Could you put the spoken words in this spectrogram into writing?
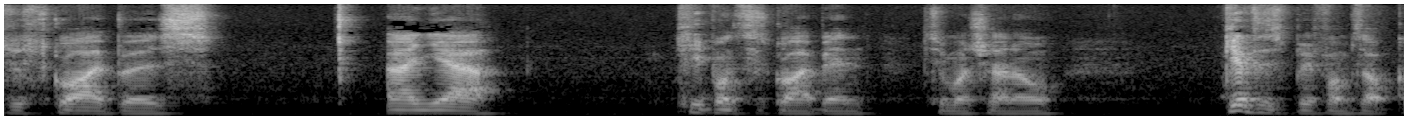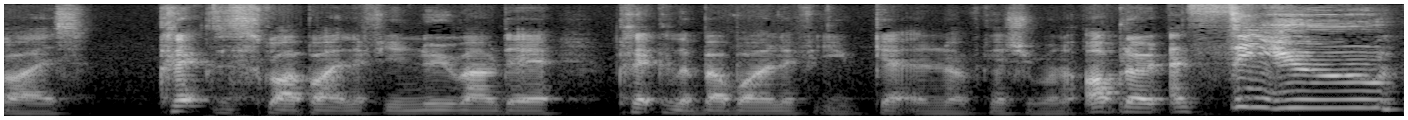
subscribers, and yeah, keep on subscribing to my channel. Give this a big thumbs up, guys. Click the subscribe button if you're new around here. Click the bell button if you get a notification when I upload. And see you,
